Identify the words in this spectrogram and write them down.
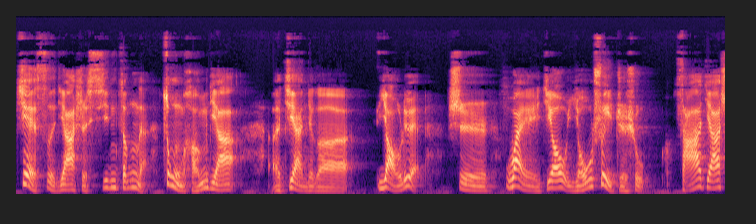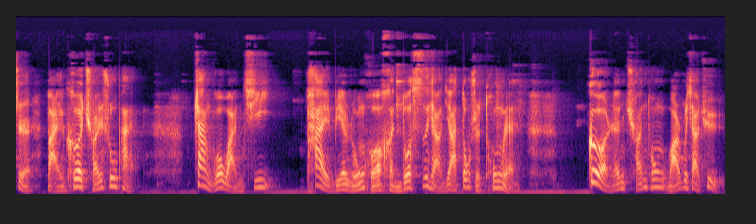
这四家是新增的。纵横家，呃，见这个要略是外交游说之术；杂家是百科全书派。战国晚期派别融合，很多思想家都是通人，个人全通玩不下去。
